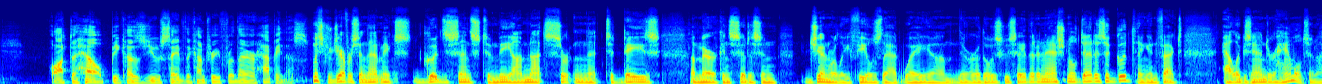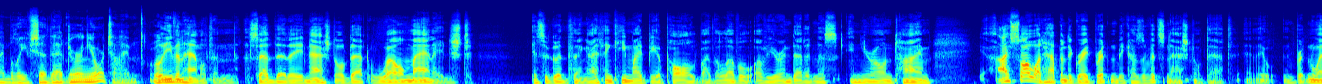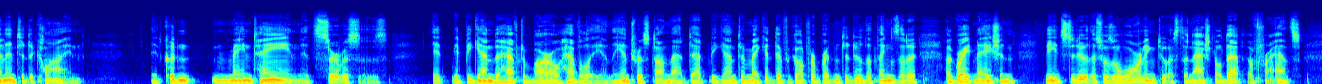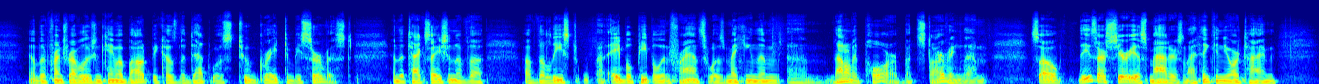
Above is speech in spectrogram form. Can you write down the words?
ought to help because you save the country for their happiness. Mr. Jefferson, that makes good sense to me. I'm not certain that today's American citizen generally feels that way. Um, there are those who say that a national debt is a good thing. In fact, Alexander Hamilton, I believe, said that during your time. Well, even Hamilton said that a national debt well managed is a good thing. I think he might be appalled by the level of your indebtedness in your own time. I saw what happened to Great Britain because of its national debt. And it, Britain went into decline. It couldn't maintain its services. It, it began to have to borrow heavily, and the interest on that debt began to make it difficult for Britain to do the things that a, a great nation needs to do. This was a warning to us. The national debt of France. You know, the French Revolution came about because the debt was too great to be serviced, and the taxation of the of the least uh, able people in France was making them um, not only poor, but starving them. So these are serious matters. And I think in your time,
